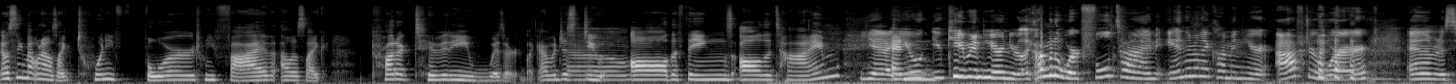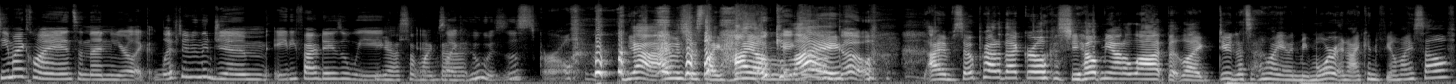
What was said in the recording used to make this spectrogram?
I was thinking about when I was like 24, 25, I was like productivity wizard. Like I would just do Oh. all the things all the time. Yeah, And- you you came in here and you're like, I'm gonna work full time and I'm gonna come in here after work and I'm gonna see my clients and then you're like lifting in the gym 85 days a week. Yeah, something And like it's like, who is this girl? Yeah, I was just like high on okay, life. girl, go. I am so proud of that girl because she helped me out a lot. But like, dude, that's who I am anymore, and I can feel myself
